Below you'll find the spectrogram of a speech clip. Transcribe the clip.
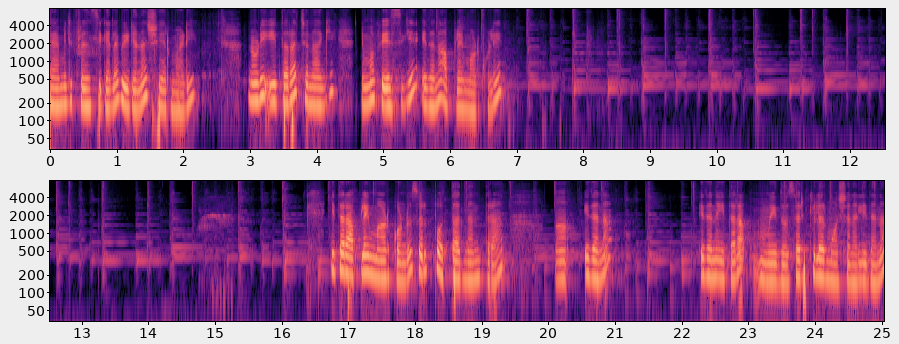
ಫ್ಯಾಮಿಲಿ ಫ್ರೆಂಡ್ಸಿಗೆಲ್ಲ ವಿಡಿಯೋನ ಶೇರ್ ಮಾಡಿ. ನೋಡಿ, ಈ ಥರ ಚೆನ್ನಾಗಿ ನಿಮ್ಮ ಫೇಸ್ಗೆ ಇದನ್ನು ಅಪ್ಲೈ ಮಾಡ್ಕೊಳ್ಳಿ. ಈ ಥರ ಅಪ್ಲೈ ಮಾಡಿಕೊಂಡು ಸ್ವಲ್ಪ ಹೊತ್ತಾದ ನಂತರ ಇದನ್ನು ಇದನ್ನು ಈ ಥರ ಇದು ಸರ್ಕ್ಯುಲರ್ ಮೋಷನಲ್ಲಿ ಇದನ್ನು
